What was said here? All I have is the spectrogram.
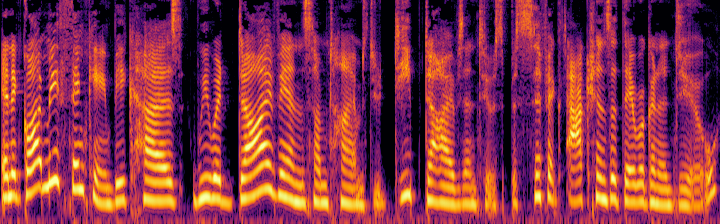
And it got me thinking because we would dive in sometimes, do deep dives into specific actions that they were going to do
